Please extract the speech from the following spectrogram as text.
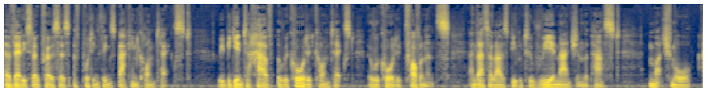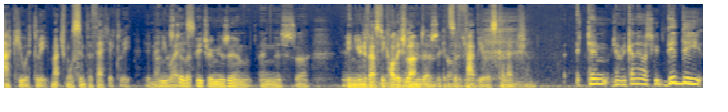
a very slow process of putting things back in context we begin to have a recorded context, a recorded provenance, and that allows people to reimagine the past much more accurately, much more sympathetically in many and ways. Still a Petrie Museum in this. Uh, in, in, University College in London, University it's College, a fabulous collection. Tim, can I ask you? Did the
